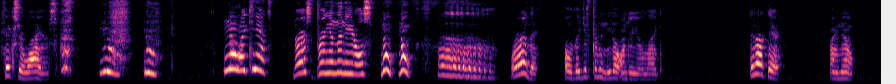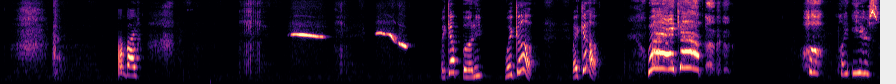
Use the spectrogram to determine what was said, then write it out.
fix your wires. no, no, no! I can't. Nurse, bring in the needles. No, no. Uh, where are they? Oh, they just put a needle under your leg. They're not there. I know. Bye bye. Wake up, buddy. Wake up. Wake up. Wake up! Oh, my ears.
